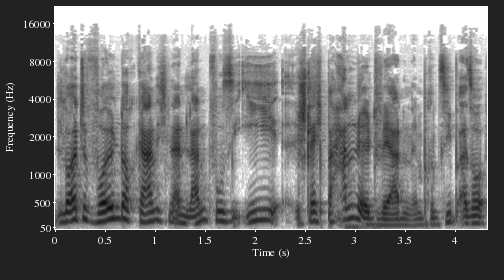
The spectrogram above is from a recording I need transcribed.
Leute wollen doch gar nicht in ein Land, wo sie eh schlecht behandelt werden, im Prinzip. Also,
